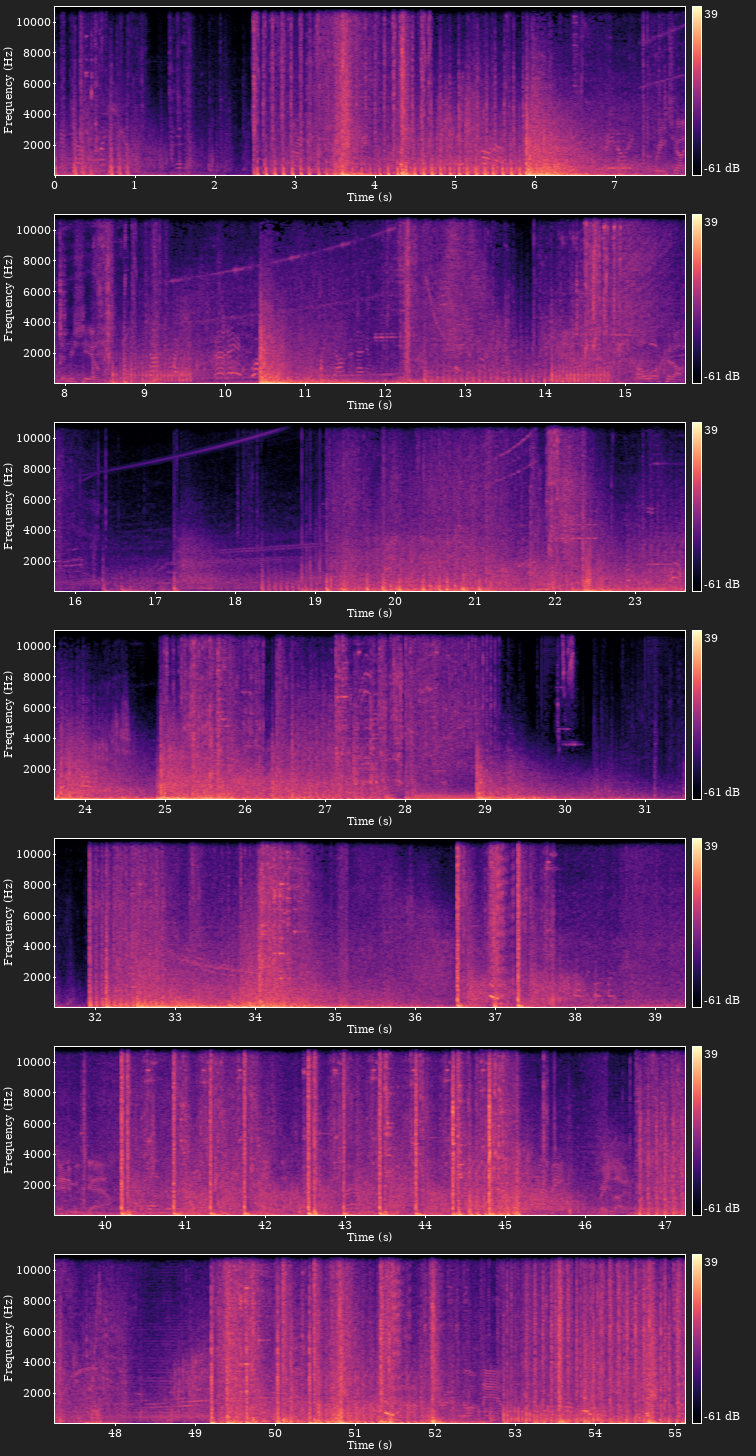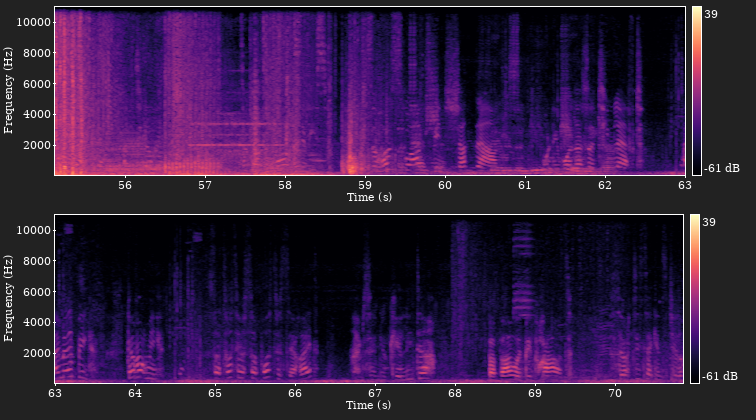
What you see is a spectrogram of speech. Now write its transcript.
been shut down. Only one other team left. I'm helping. Cover me. That's what you're supposed to say, right? I'm the new kill leader. Papa would be proud. 30 seconds till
